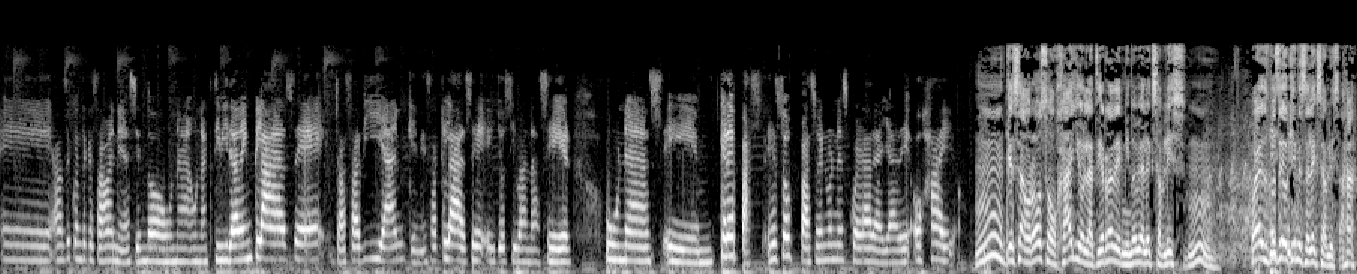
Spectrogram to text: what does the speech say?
eh, haz de cuenta que estaban haciendo una, una actividad en clase, ya sabían que en esa clase ellos iban a hacer unas eh, crepas. Eso pasó en una escuela de allá de Ohio. Mmm, qué sabroso, Ohio, la tierra de mi novia Alexa Bliss. Mm. Bueno, después digo quién es Alexa Bliss. Ajá.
